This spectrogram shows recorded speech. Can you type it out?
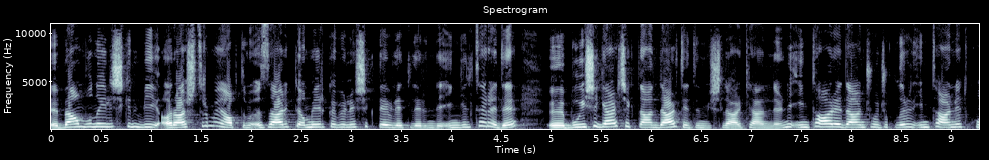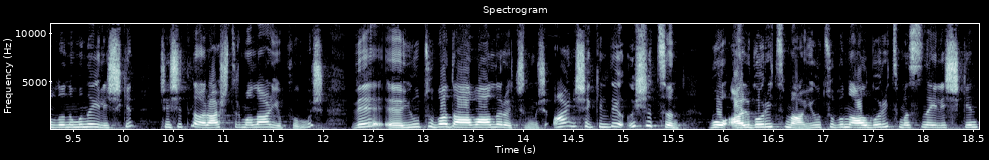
E, ben buna ilişkin bir araştırma yaptım. Özellikle Amerika Birleşik Devletleri'nde, İngiltere'de e, bu işi gerçekten dert edinmişler kendilerini. İntihar eden çocukların internet kullanımına ilişkin çeşitli araştırmalar yapılmış ve e, YouTube'a davalar açılmış. Aynı şekilde IŞİD'in bu algoritma, YouTube'un algoritmasına ilişkin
